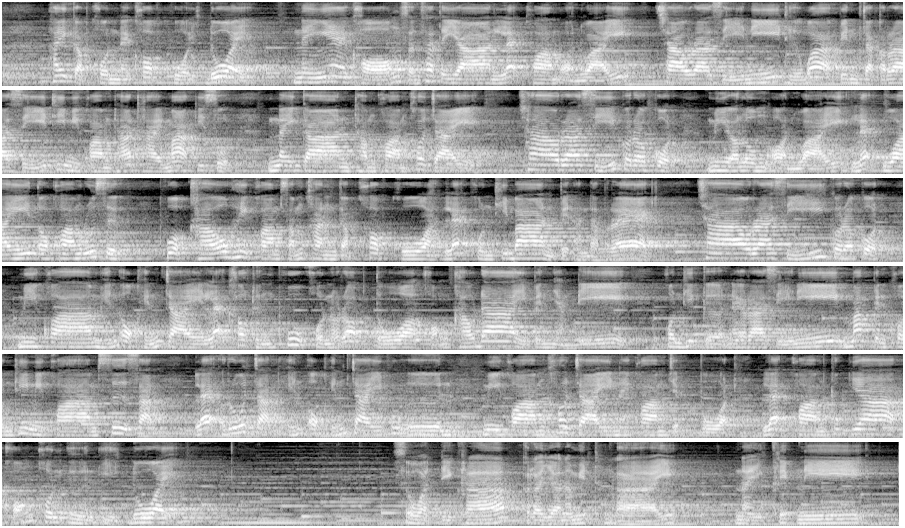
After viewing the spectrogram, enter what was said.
ให้กับคนในครอบครัวอีกด้วย ในแง่ของสัญชาตญาณและความอ่อนไหว ชาวราศีนี้ถือว่าเป็นจักรราศีที่มีความท้าทายมากที่สุด ในการทำความเข้าใจ ชาวราศีกรกฎมีอารมณ์อ่อนไหวและไวต่อความรู้สึก พวกเขาให้ความสำคัญกับครอบครัวและคนที่บ้านเป็นอันดับแรก ชาวราศีกรกฎ มีความเห็นอกเห็นใจและเข้าถึงผู้คนรอบตัวของเขาได้เป็นอย่างดี คนที่เกิดในราศีนี้มักเป็นคนที่มีความซื่อสัตย์และรู้จักเห็นอกเห็นใจผู้อื่น มีความเข้าใจในความเจ็บปวด และความทุกข์ยากของคนอื่นอีกด้วย สวัสดีครับกัลยาณมิตรทั้งหลาย ในคลิปนี้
